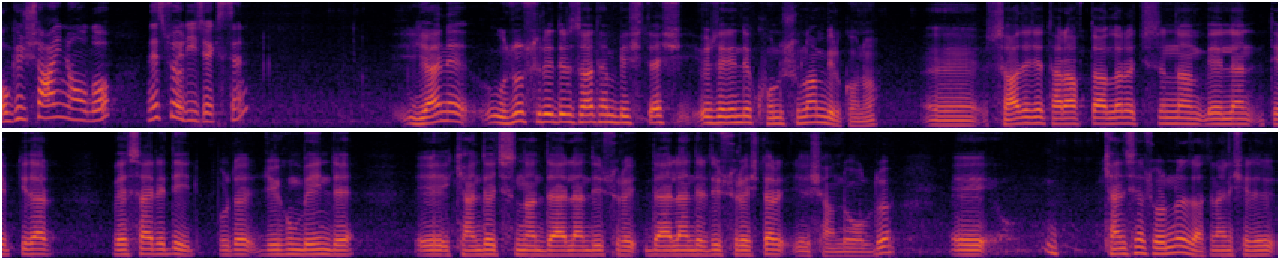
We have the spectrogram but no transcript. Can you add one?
O Gül Şahinoğlu ne söyleyeceksin? Yani uzun süredir zaten Beşiktaş özelinde konuşulan bir konu. Ee, sadece taraftarlar açısından verilen tepkiler vesaire değil. Burada Ceyhun Bey'in de e, kendi açısından değerlendirdiği, süre, değerlendirdiği süreçler yaşandı oldu. Ee, kendisine sorduğumda da zaten aynı şeyleri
